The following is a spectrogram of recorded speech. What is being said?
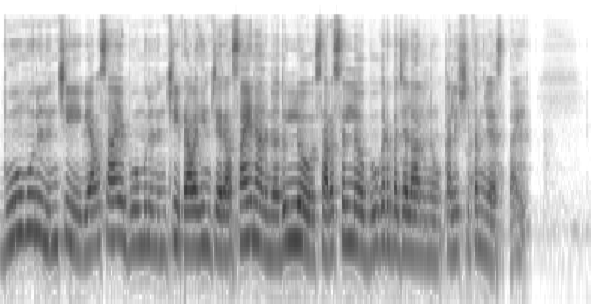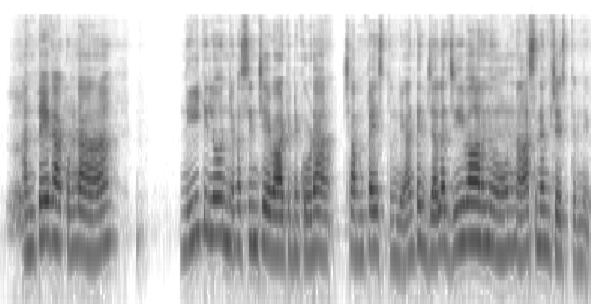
భూముల నుంచి వ్యవసాయ భూముల నుంచి ప్రవహించే రసాయనాలు నదుల్లో సరస్సుల్లో భూగర్భ జలాలను కలుషితం చేస్తాయి. అంతేకాకుండా నీటిలో నివసించే వాటిని కూడా చంపేస్తుంది. అంటే జల జీవాలను నాశనం చేస్తుంది.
